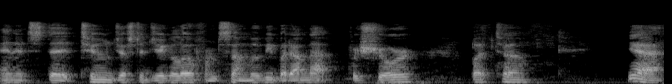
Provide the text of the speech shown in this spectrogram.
and it's the tune Just a Gigolo from some movie but I'm not for sure. But uh, yeah,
